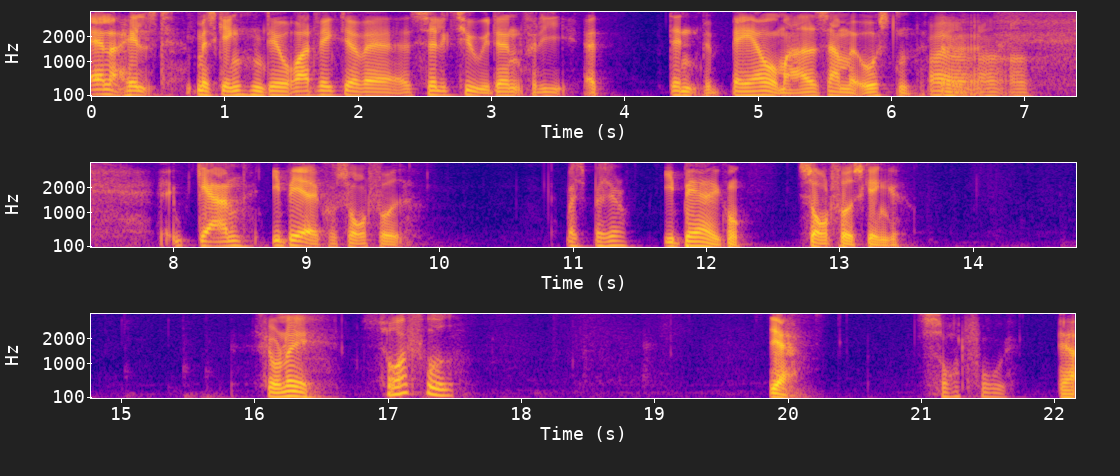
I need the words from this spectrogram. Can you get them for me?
allerhelst med skinken. Det er jo ret vigtigt at være selektiv i den, fordi at den bærer jo meget sammen med osten. Ja, Øh, ja, ja. gerne Iberico sortfod. Hvad, hvad siger du? Iberico sortfod skinke. Skal du ned? Sortfod. Ja, Sort fod. ja.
